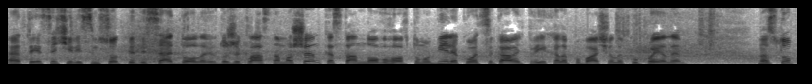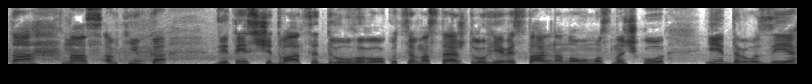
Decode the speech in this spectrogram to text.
е, тисячі 850 доларів. Дуже класна машинка, стан нового автомобіля. Кого цікавить, приїхали, побачили, купили. Наступна в нас автівка 2022 року. Це в нас теж другий ресталь на новому значку. І, друзі,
